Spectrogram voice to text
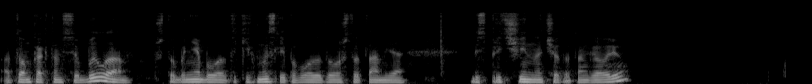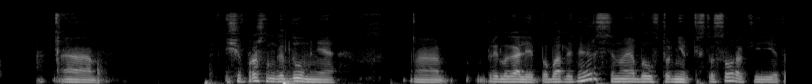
о том, как там все было, чтобы не было таких мыслей по поводу того, что там я беспричинно что-то там говорю. А, еще в прошлом году мне а, предлагали побатлить на версии, но я был в турнирке 140, и это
